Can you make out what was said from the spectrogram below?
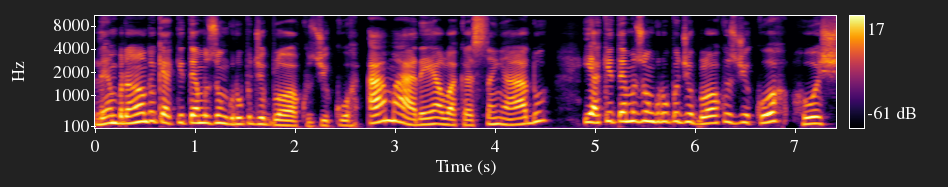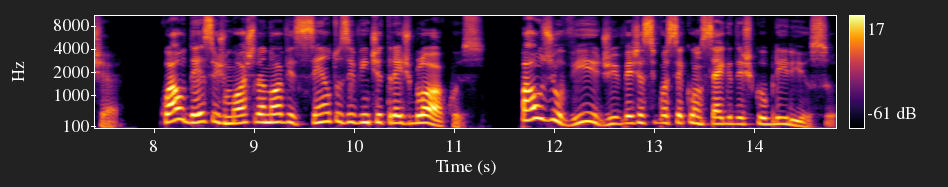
Lembrando que aqui temos um grupo de blocos de cor amarelo acastanhado e aqui temos um grupo de blocos de cor roxa. Qual desses mostra 923 blocos? Pause o vídeo e veja se você consegue descobrir isso.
